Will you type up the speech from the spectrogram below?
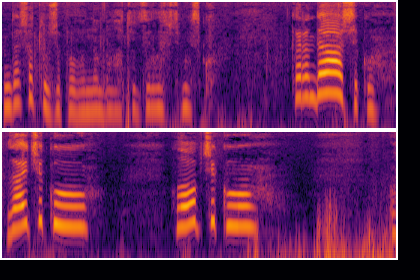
Ну, Даша теж повинна була тут залишити миску. Карандашику, зайчику, хлопчику. Ой,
